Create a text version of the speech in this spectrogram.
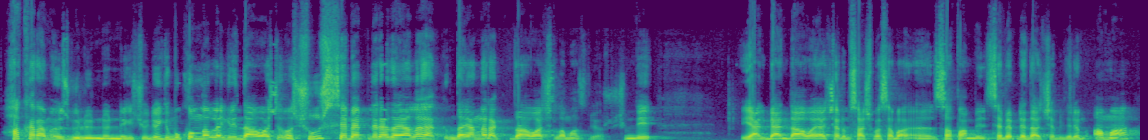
hak arama özgürlüğünün önüne geçiyor. Diyor ki bu konularla ilgili dava açılamaz. Şu sebeplere dayanarak, dayanarak dava açılamaz diyor. Şimdi yani ben davayı açarım saçma sapan, sapan bir sebeple de açabilirim ama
